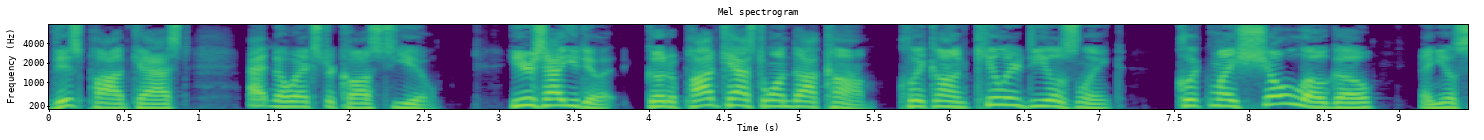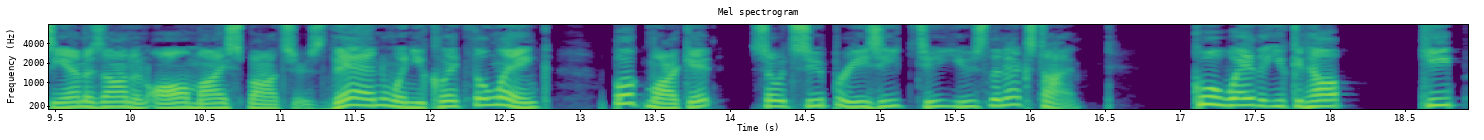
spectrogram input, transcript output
this podcast at no extra cost to you. Here's how you do it go to podcast1.com, click on Killer Deals link, click my show logo and you'll see Amazon and all my sponsors. Then, when you click the link, bookmark it so it's super easy to use the next time. Cool way that you can help keep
